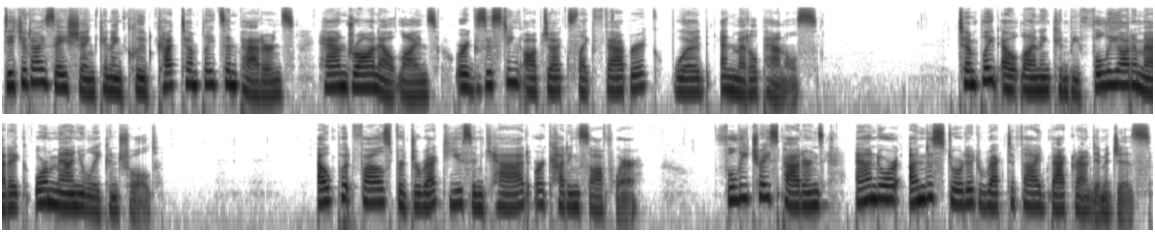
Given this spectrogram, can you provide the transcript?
Digitization can include cut templates and patterns, hand drawn outlines, or existing objects like fabric, wood, and metal panels. Template outlining can be fully automatic or manually controlled. Output files for direct use in CAD or cutting software. Fully traced patterns and or undistorted rectified background images.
